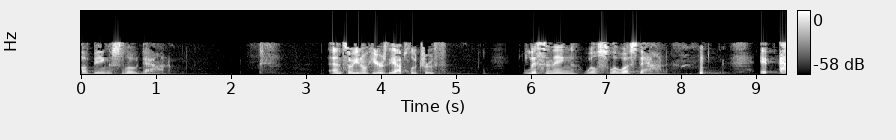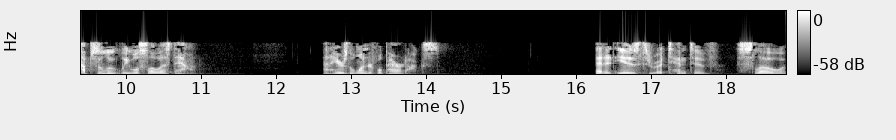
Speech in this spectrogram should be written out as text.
of being slowed down. And so, you know, here's the absolute truth listening will slow us down. it absolutely will slow us down. And here's the wonderful paradox that it is through attentive, slow,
